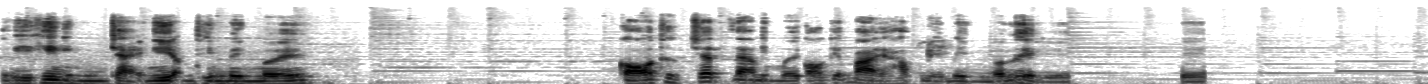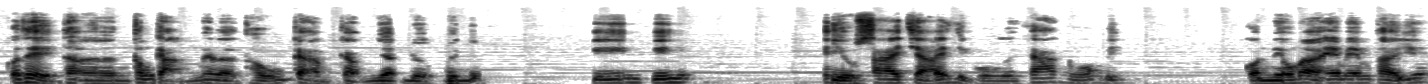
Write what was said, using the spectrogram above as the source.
Vì khi mình trải nghiệm thì mình mới có thực chất là mình mới có cái bài học để mình có thể có thể th- thông cảm hay là thấu cảm cảm nhận được với những cái, cái điều sai trái gì của người khác đúng không Bình? Còn nếu mà em em thấy ấy,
